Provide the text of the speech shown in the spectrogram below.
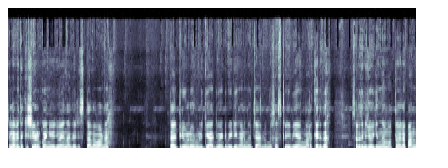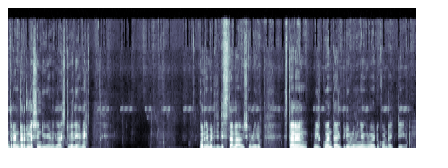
എല്ലാവിധ കൃഷികൾക്കും അനുയോജ്യമായ നല്ലൊരു സ്ഥലമാണ്. താല്പര്യമുള്ളവർ വിളിക്കുക. ആദ്യമായിട്ട് വീഡിയോ കാണുന്ന ചാനൽ ഒന്ന് സബ്സ്ക്രൈബ് ചെയ്യാൻ മറക്കരുത്. സ്ഥലത്തിന് ചോദിക്കുന്ന മൊത്തം വില പന്ത്രണ്ടര ലക്ഷം രൂപയാണ്. ലാസ്റ്റ് വിലയാണ്. കുറഞ്ഞ ബഡ്ജറ്റ് സ്ഥലം ആവശ്യമുള്ളവരും സ്ഥലം വിൽക്കുവാൻ താല്പര്യമുള്ളവരും ഞങ്ങളുമായിട്ട് കോൺടാക്ട് ചെയ്യുക.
